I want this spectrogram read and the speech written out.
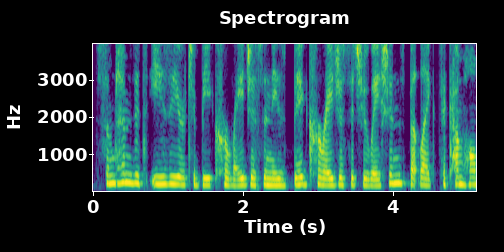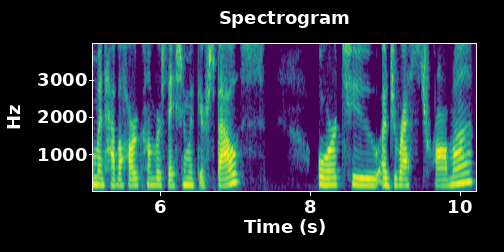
Sometimes it's easier to be courageous in these big, courageous situations, but like to come home and have a hard conversation with your spouse or to address trauma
